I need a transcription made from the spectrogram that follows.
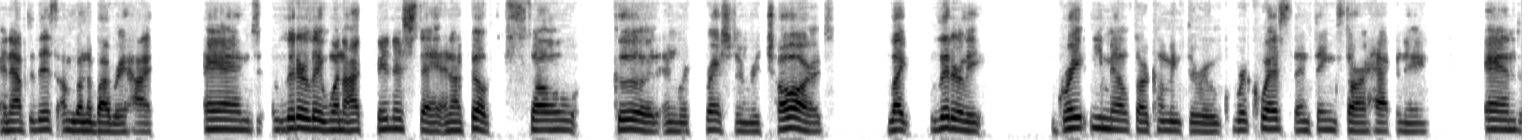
and after this, I'm gonna vibrate high. And literally, when I finished that and I felt so good and refreshed and recharged, like, literally, great emails are coming through, requests and things start happening. And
